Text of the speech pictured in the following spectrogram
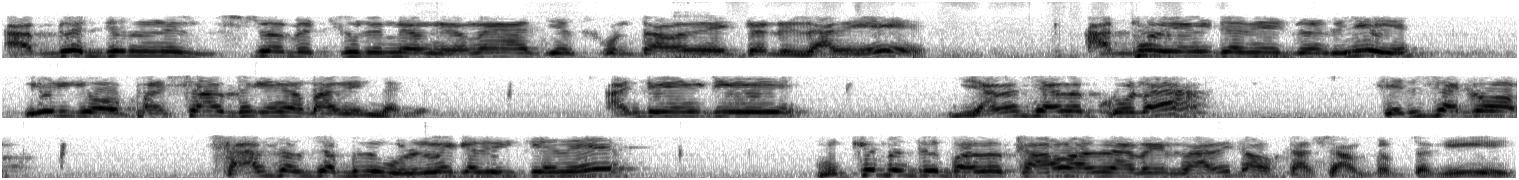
అభ్యర్థుల్ని దృష్టిలో పెట్టుకుని మేము నిర్ణయాలు చేసుకుంటామనేటువంటి దాన్ని అర్థం ఏమిటనేటువంటిది వీరికి ఒక ప్రశ్నార్థకంగా మారిందండి. అంటే ఏంటి? జనసేనకు కూడా తెలిసాక శాసనసభ్యులు ఉండగలిగితేనే ముఖ్యమంత్రి పదవి కావాలని అడగడానికి అవకాశం ఉంటుంది.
